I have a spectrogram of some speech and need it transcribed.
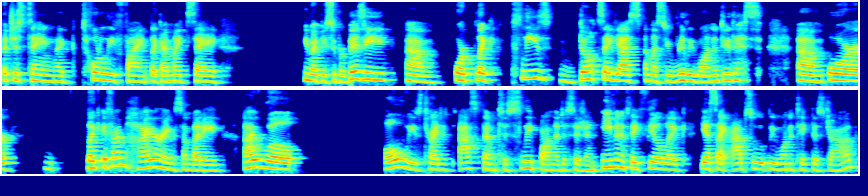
but just saying like totally fine. Like i might say you might be super busy um, or like please don't say yes unless you really want to do this. Um, or like if i'm hiring somebody i will always try to ask them to sleep on the decision even if they feel like yes i absolutely want to take this job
